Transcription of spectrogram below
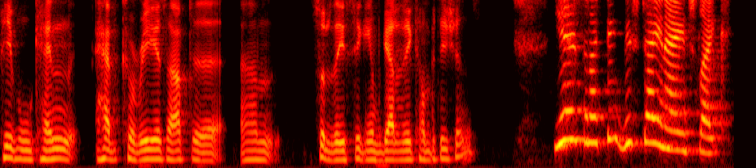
people can have careers after um, sort of these singing reality competitions? Yes, and I think this day and age, like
